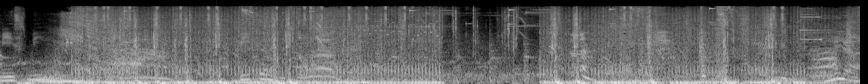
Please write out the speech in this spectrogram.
Miss me? Beacon. Winner.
